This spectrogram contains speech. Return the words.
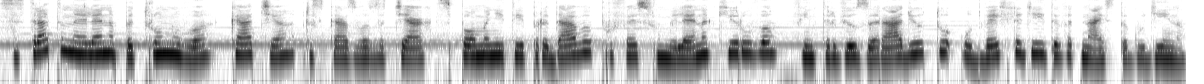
Сестрата на Елена Петрунова, Катя, разказва за тях. Спомените й предава професор Милена Кирова в интервю за радиото от 2019 година.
